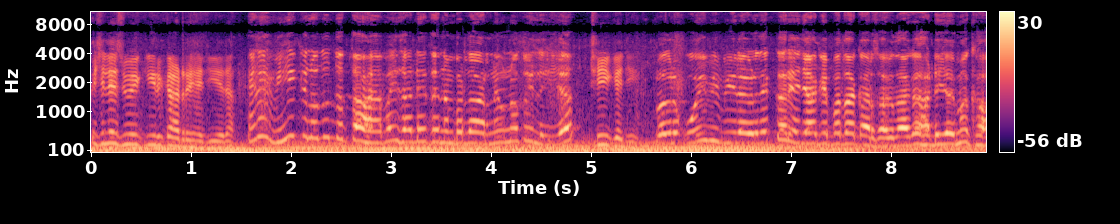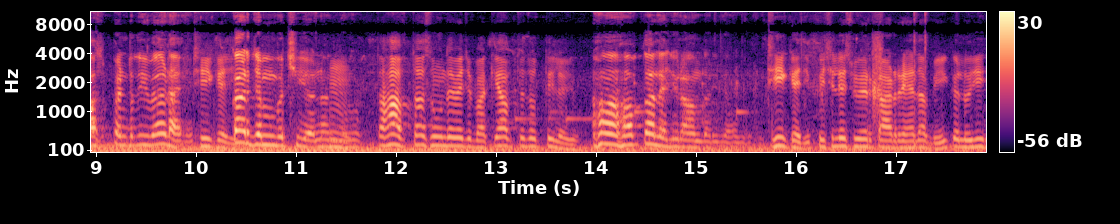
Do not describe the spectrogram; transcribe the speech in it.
ਪਿਛਲੇ ਸੂਏ ਕੀ ਰਿਕਾਰਡ ਰਿਹਾ ਜੀ ਇਹਦਾ? ਇਹਨੇ 20 ਕਿਲੋ ਦੁੱਧ ਦਿੱਤਾ ਹੋਇਆ ਬਾਈ ਸਾਡੇ ਇੱਥੇ ਨੰਬਰਦਾਰ ਨੇ ਉਹਨਾਂ ਤੋਂ ਹੀ ਲਈ ਆ। ਠੀਕ ਹੈ ਜੀ। ਮਤਲਬ ਕੋਈ ਵੀ ਵੀਰ ਅਗਲੇ ਦੇ ਘਰੇ ਜਾ ਕੇ ਪਤਾ ਕਰ ਸਕਦਾ ਹੈਗਾ ਸਾਡੇ ਜਿਵੇਂ ਖਾਸ ਪਿੰਡ ਦੀ ਵਹਿੜ ਆ ਇਹ। ਠੀਕ ਹੈ ਜੀ। ਘਰ ਜੰਮ ਬੱਚੀ ਆ ਇਹਨਾਂ ਦੀ। ਹੂੰ। ਤਾਂ ਹਫਤਾ ਸੂਨ ਦੇ ਵਿੱਚ ਬਾਕੀ ਹਫ਼ਤੇ ਤੋਂ ਉੱਤੇ ਹੀ ਲੈ ਜਾਓ। ਹਾਂ ਹਫਤਾ ਲੈ ਜੀ ਆਰਾਮਦਾਰੀ ਦਾ ਜੀ ਠੀਕ ਹੈ ਜੀ ਪਿਛਲੇ ਸੂਏ ਰਿਕਾਰਡ ਰਿਹਾ ਦਾ 20 ਕਿਲੋ ਜੀ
